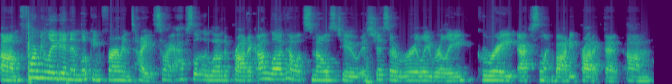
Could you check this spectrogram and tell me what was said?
um, formulated and looking firm and tight. So I absolutely love the product. I love how it smells too. It's just a really, really great, excellent body product that um,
